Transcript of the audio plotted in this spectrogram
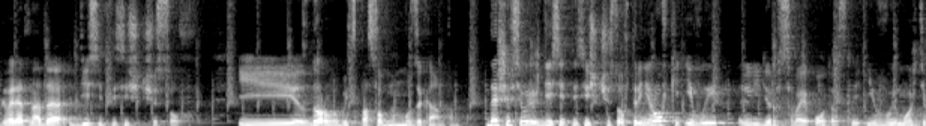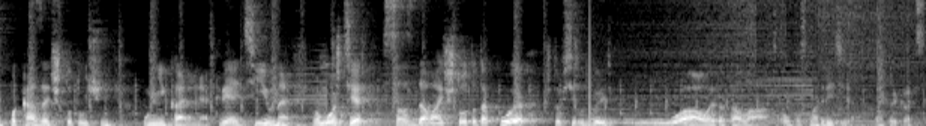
Говорят, надо 10 тысяч часов. И здорово быть способным музыкантом. Дальше всего лишь 10 тысяч часов тренировки, и вы лидер в своей отрасли, и вы можете показать что-то очень уникальное, креативное. Вы можете создавать что-то такое, что все будут говорить, вау, это талант, о, посмотрите, он прекрасен.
